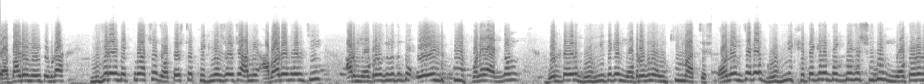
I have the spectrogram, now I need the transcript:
ব্যাপারই নেই। তোমরা নিজেরাই দেখতে পাচ্ছ, যথেষ্ট থিকনেস রয়েছে। আমি আবারও বলছি, আর মোটরগুলো কিন্তু ওয়েল্ড কুক মানে একদম বলতে গেলে ঘুগনি থেকে মটরগুলো উঁকি মারছে। অনেক জায়গায় ঘুগনি খেতে গেলে দেখবে যে শুধু মটরের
